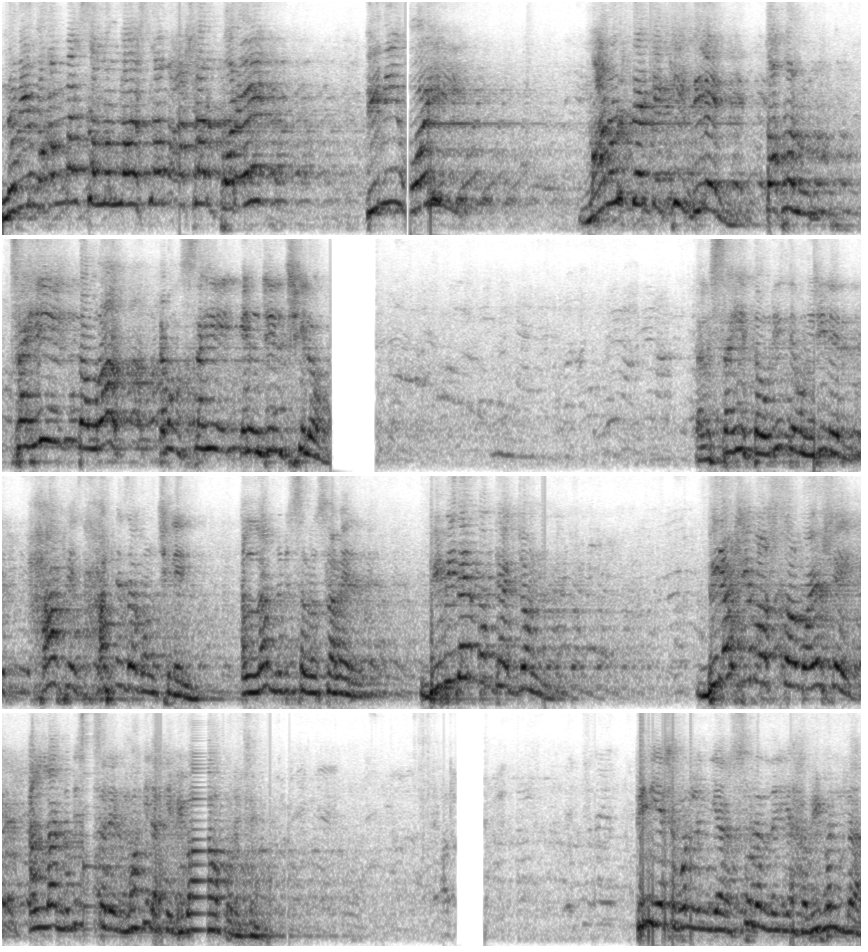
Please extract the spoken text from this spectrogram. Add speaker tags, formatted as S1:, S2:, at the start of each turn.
S1: নবী মোহাম্মদ আলাইহি আসার পরে তিনি ওই মানুষদেরকে কি দিলেন? তখন এবং সহি ছিল। তাহলে তৌরিত এবং হাফেজ ছিলেন। আল্লাহ নবী ওয়াসাল্লামের বিবিদের মধ্যে একজন বিরাশি বছর বয়সে আল্লাহ নবী মহিলাকে বিবাহ করেছেন। তিনি এসে বললেন, ইয়া রাসূলুল্লাহ হাবিবাল্লাহ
